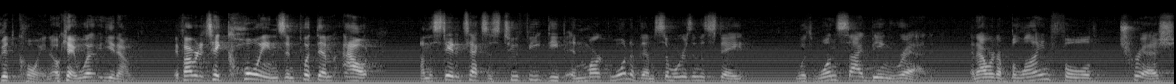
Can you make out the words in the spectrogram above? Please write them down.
Bitcoin. Okay, well, you know, if I were to take coins and put them out on the state of Texas, two feet deep, and mark one of them somewhere in the state with one side being red, and I were to blindfold Trish,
